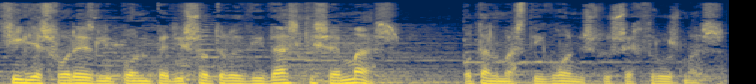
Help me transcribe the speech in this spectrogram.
Χίλιες φορές λοιπόν περισσότερο διδάσκεις εμάς όταν μαστιγώνεις τους εχθρούς μας.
